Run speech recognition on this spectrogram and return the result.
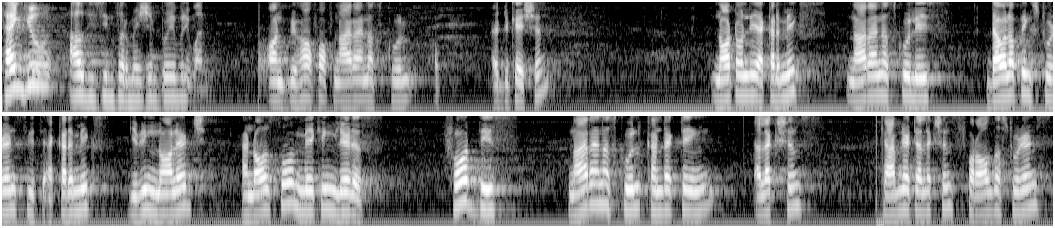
Thank you, have this information to everyone. on behalf of Narayana School of Education. Not only academics, Narayana School is developing students with academics, giving knowledge, and also making leaders. For this, Narayana School conducting elections, cabinet elections for all the students,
